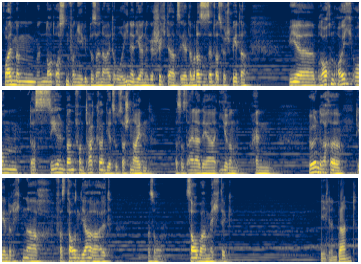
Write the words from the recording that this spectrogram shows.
Vor allem im Nordosten von hier gibt es eine alte Ruine, die eine Geschichte erzählt, aber das ist etwas für später. Wir brauchen euch, um das Seelenband von Takrandir zu zerschneiden. Das ist einer der ihren, ein Höhlendrache, den Berichten nach fast 1000 Jahre alt. Also zaubermächtig. Seelenband?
